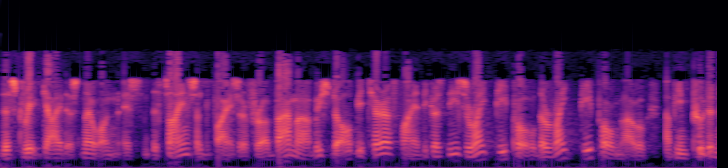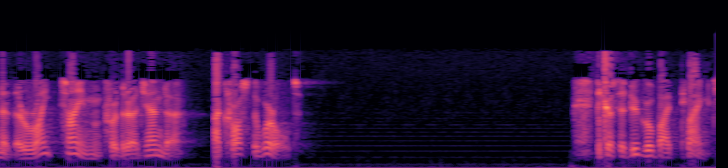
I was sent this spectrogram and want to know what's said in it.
This great guy that's now on is the science advisor for Obama. We should all be terrified because these right people, the right people now, have been put in at the right time for their agenda across the world because they do go by planks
